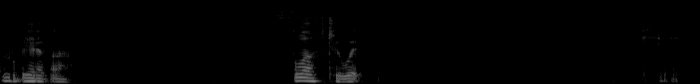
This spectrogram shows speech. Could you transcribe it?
little bit of a fluff to it. Okay,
